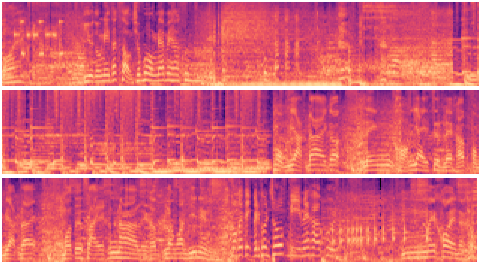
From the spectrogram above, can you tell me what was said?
โอ้ยอยู่ตรงนี้สักสองชั่วโมงได้ไหมฮะคุณ ผมอยากได้ก็เล็งของใหญ่สุดเลยครับ ผมอยากได้มอเตอร์ไซค์ข้างหน้าเลยครับ รางวัลที่หนึ่งปกติเป็นคนโชคดีไหมครับคุณอืมไม่ค่อยนะครับ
